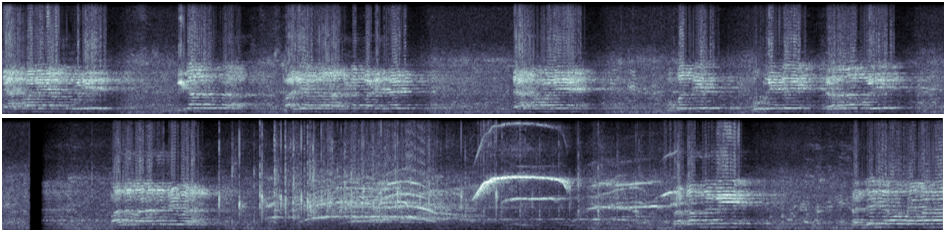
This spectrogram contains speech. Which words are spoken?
त्याचप्रमाणे आमच्याकडे विकास माझे आमदार पाटील साहेब उपस्थित उपनेते शरदा मोळी माझा मानाचा जय महाराज. प्रथम मी संजयराव साहेबांना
